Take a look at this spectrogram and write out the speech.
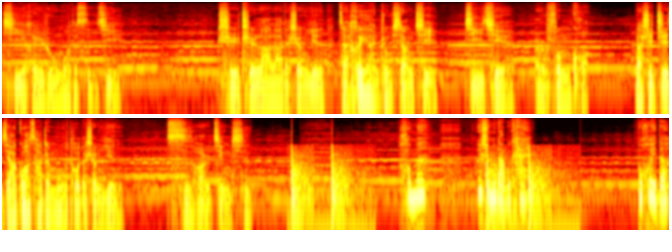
漆黑如墨的死寂。哧哧啦啦的声音在黑暗中响起，急切而疯狂。那是指甲刮擦着木头的声音，刺耳惊心。好闷，为什么打不开？不会的，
